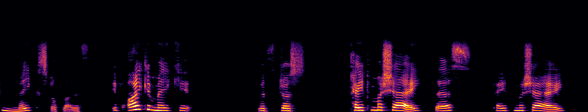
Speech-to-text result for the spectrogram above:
can make stuff like this. If I can make it with just paper mache, this, paper mache,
